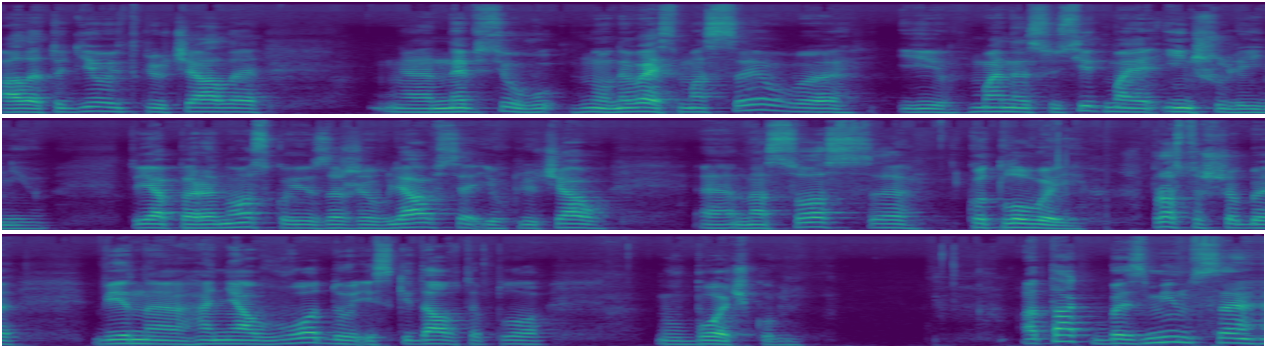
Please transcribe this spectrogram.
але тоді відключали е, не всю, ну, не весь масив, е, і в мене сусід має іншу лінію. То я переноскою заживлявся і включав е, насос е, котловий. Просто щоб він е, ганяв воду і скидав тепло в бочку. А так, без змін все.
